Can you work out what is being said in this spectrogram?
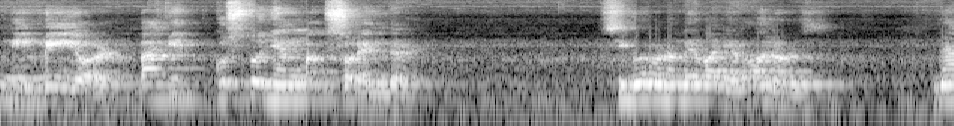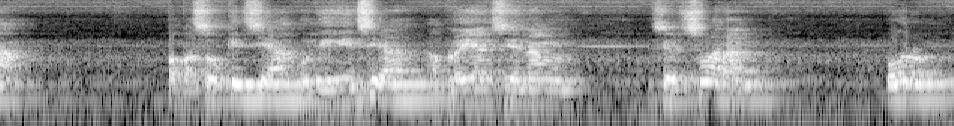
ni Mayor? Bakit gusto niyang mag-surrender? Siguro number one, Your Honors, na papasukin siya, hulihin siya, applyan siya ng search warrant, or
